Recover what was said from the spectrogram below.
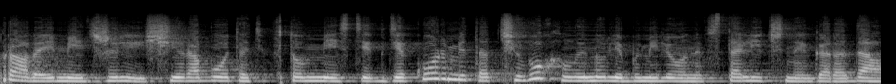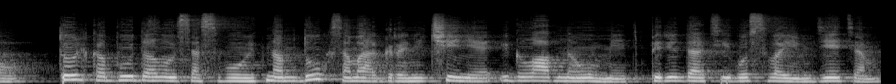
право иметь жилище и работать в том месте, где кормят, от чего хлынули бы миллионы в столичные города. Только бы удалось освоить нам дух самоограничения и главное уметь передать его своим детям.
